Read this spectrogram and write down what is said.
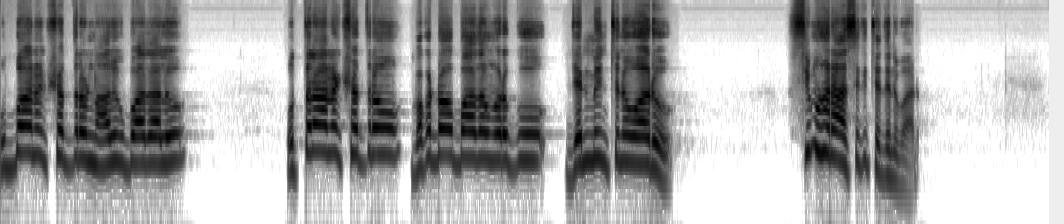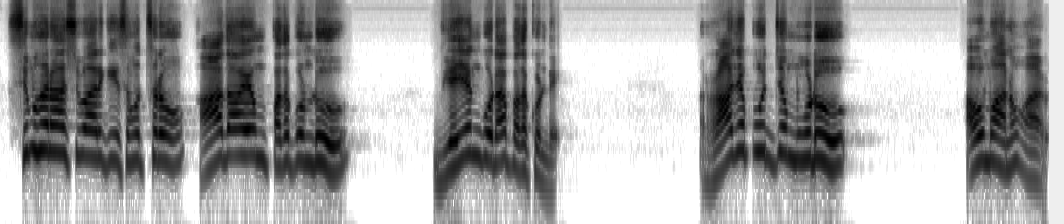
ఉబ్బ నక్షత్రం నాలుగు పాదాలు ఉత్తరా నక్షత్రం ఒకటో పాదం వరకు జన్మించిన వారు సింహరాశికి చెందినవారు. సింహరాశి వారికి ఈ సంవత్సరం ఆదాయం పదకొండు వ్యయం కూడా పదకొండే. రాజపూజ్యం మూడు అవమానం ఆరు.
